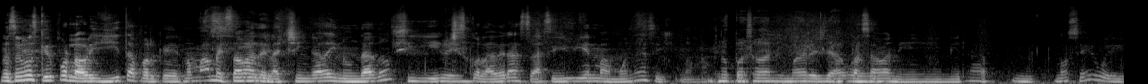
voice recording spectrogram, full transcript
Nos tuvimos que ir por la orillita porque no mames, estaba de la chingada inundado. Sí, güey. Coladeras así bien mamonas y no mames. No pasaba ni madres de No agua. pasaba güey. ni, ni la... ni- no sé, güey.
